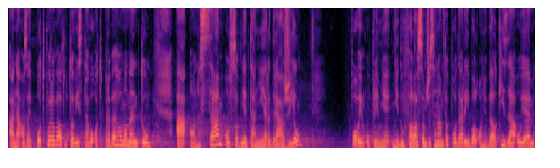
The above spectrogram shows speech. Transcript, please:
a naozaj podporoval túto výstavu od prvého momentu. A on sám osobne tanier drážil Poviem úprimne, nedúfala som, že sa nám to podarí, bol oň veľký záujem,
